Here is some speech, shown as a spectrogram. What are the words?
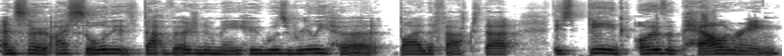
and so I saw this, that version of me who was really hurt by the fact that this big, overpowering,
